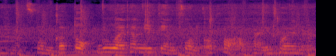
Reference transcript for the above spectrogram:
นะคะ นก็ตกด้วย ถ้ามีเสียงฝนก็ขออภัยด้วยนะ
